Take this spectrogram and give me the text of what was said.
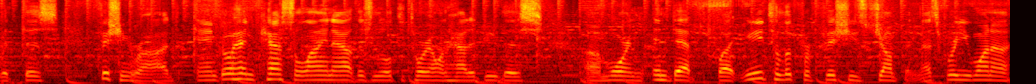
with this fishing rod. And go ahead and cast the line out. There's a little tutorial on how to do this uh, more in, in depth. But you need to look for fishies jumping. That's where you want to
